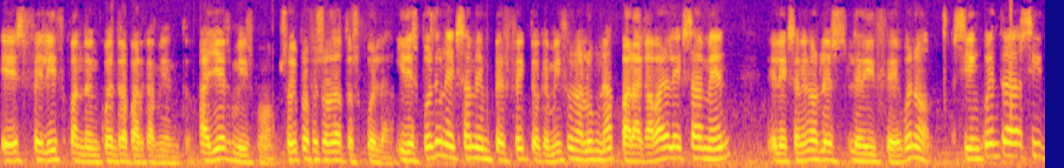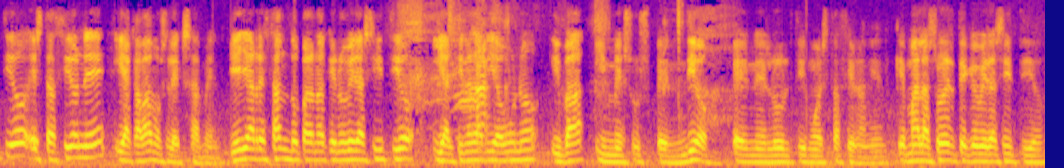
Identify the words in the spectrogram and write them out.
es feliz cuando encuentra aparcamiento. Ayer mismo, soy profesor de autoescuela y después de un examen perfecto que me hizo una alumna, para acabar el examen, el examinador les, le dice, bueno, si encuentra sitio, estacione y acabamos el examen. Y ella rezando para no que no hubiera sitio y al final había uno y va y me suspendió en el último estacionamiento. Qué mala suerte que hubiera sitio.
